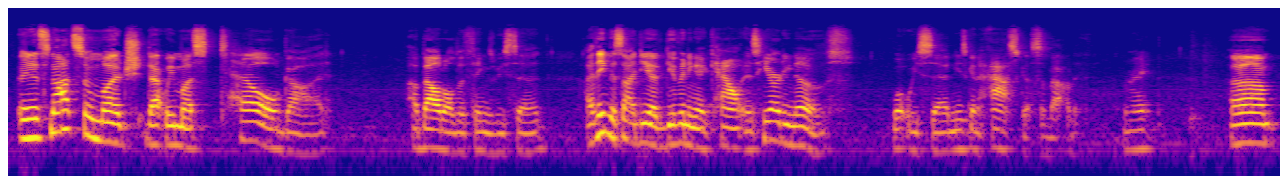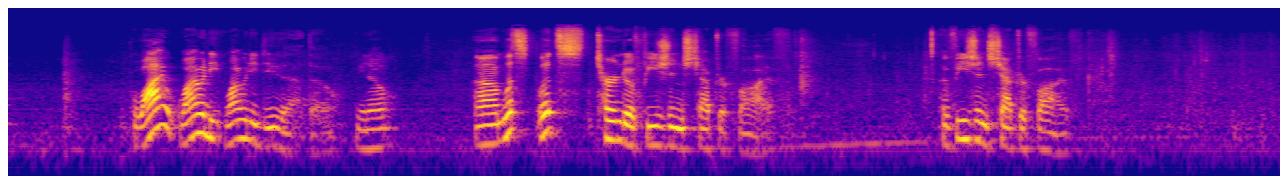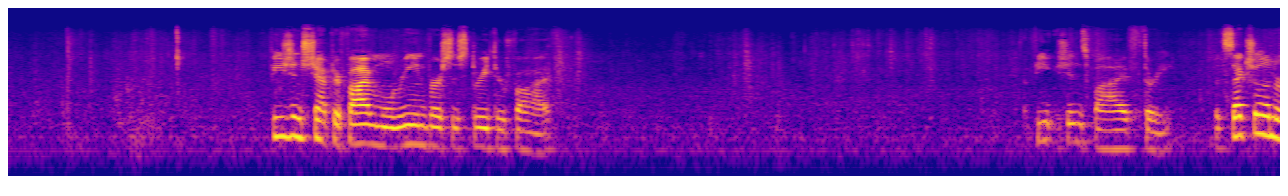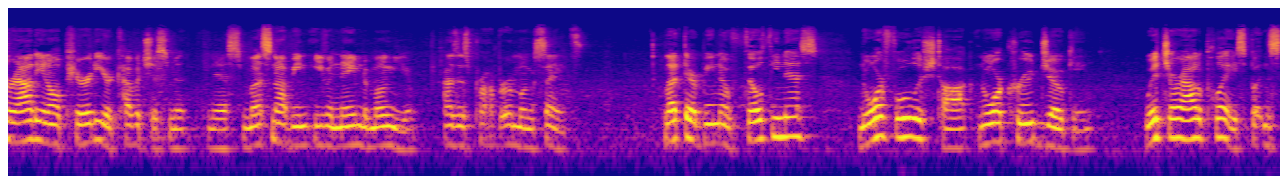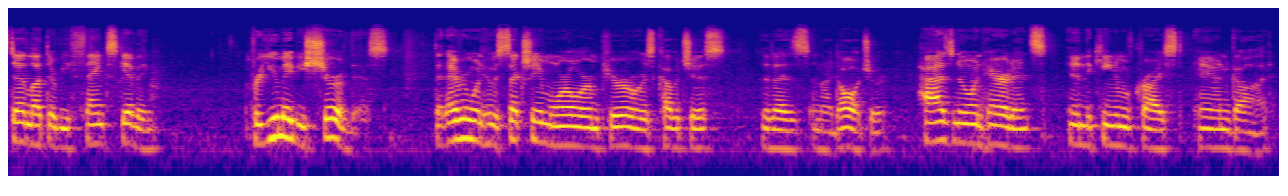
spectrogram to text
and it's not so much that we must tell God about all the things we said. I think this idea of giving an account is He already knows what we said, and He's going to ask us about it, right? Um, why why would he why would he do that though? You know, um, let's let's turn to Ephesians chapter five. Ephesians chapter five. Ephesians chapter 5, and we'll read verses 3 through 5. Ephesians 5 3. But sexual immorality and all purity or covetousness must not be even named among you as is proper among saints. Let there be no filthiness, nor foolish talk, nor crude joking, which are out of place, but instead let there be thanksgiving. For you may be sure of this, that everyone who is sexually immoral or impure or is covetous, that is, an idolater, has no inheritance in the kingdom of Christ and God.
